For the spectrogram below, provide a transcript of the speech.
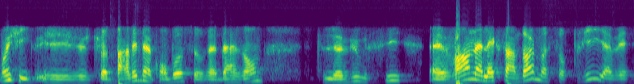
Moi, j'ai, j'ai- je vais te parler d'un combat sur euh, DAZN. Tu l'as vu aussi. Euh, Van Alexander m'a surpris. Il y avait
